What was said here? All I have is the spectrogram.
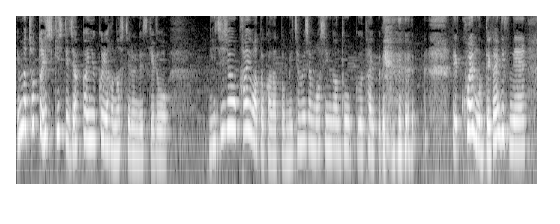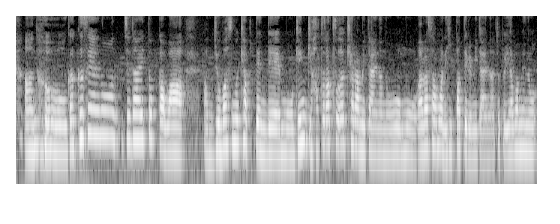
今ちょっと意識して若干ゆっくり話してるんですけど日常会話とかだとめちゃめちゃマシンガントークタイプで。で声もでかいんですね。あの学生の時代とかはあのジョバスのキャプテンでもう元気はつらつキャラみたいなのをもう荒さまで引っ張ってるみたいなちょっとヤバめの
